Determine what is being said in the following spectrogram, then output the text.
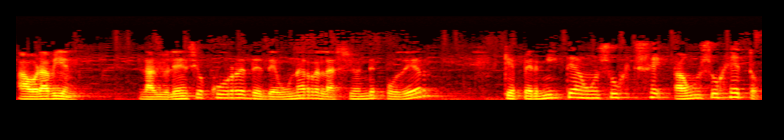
Ahora bien, la violencia ocurre desde una relación de poder que permite a un, a un sujeto,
